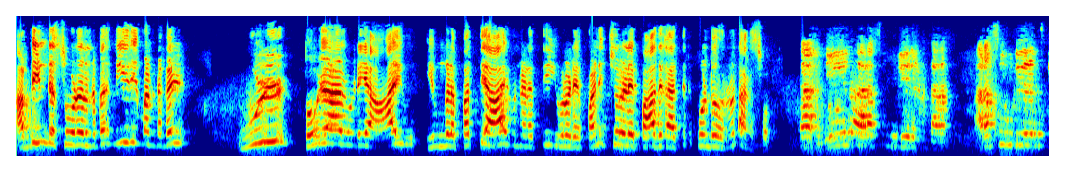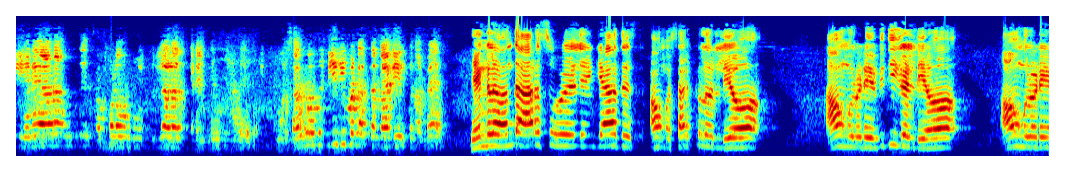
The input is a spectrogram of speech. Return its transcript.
அப்படின்ற சூழல் என்பது நீதிமன்றங்கள் உள் தொழிலாளருடைய ஆய்வு இவங்களை பத்தி ஆய்வு நடத்தி இவருடைய பணிச்சூழலை பாதுகாத்துட்டு கொண்டு வரணும்னு நாங்க சொல்றோம். அரசு ஊழியர்கள் ஊழியர்களுக்கு இணையான வந்து சம்பளம் உங்களுக்கு தொழிலாளர் கிடைக்கும். வந்து நீதிமன்றத்தை நாடி இருக்கணுமே எங்களை வந்து அரசு ஊழியர் எங்கேயாவது அவங்க சர்க்குலர்லயோ அவங்களுடைய விதிகள்லயோ அவங்களுடைய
